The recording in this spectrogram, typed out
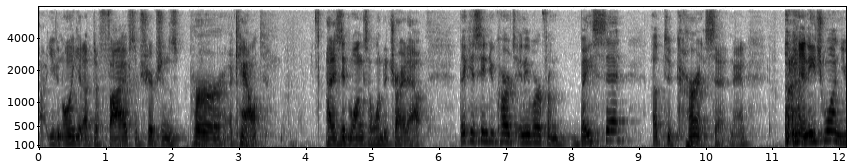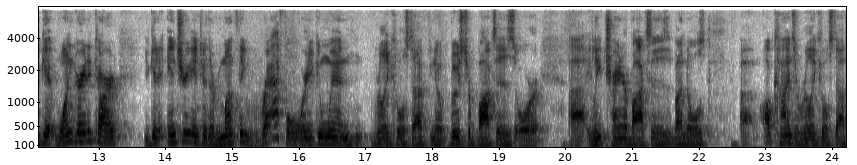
Uh, you can only get up to five subscriptions per account. I just did one because I wanted to try it out. They can send you cards anywhere from base set up to current set, man. and each one you get one graded card. You get an entry into their monthly raffle where you can win really cool stuff, you know, booster boxes or uh, elite trainer boxes, bundles, uh, all kinds of really cool stuff.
